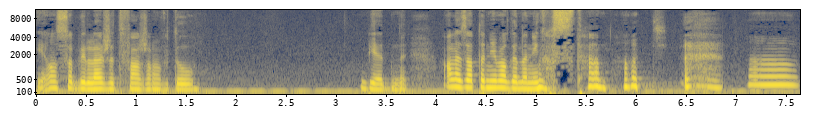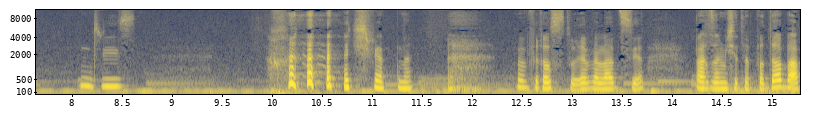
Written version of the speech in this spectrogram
i on sobie leży twarzą w dół. Biedny. Ale za to nie mogę na niego stanąć. Jeez. Świetne. Po prostu rewelacja. Bardzo mi się to podoba.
